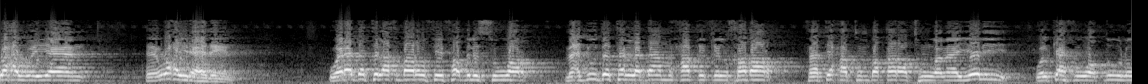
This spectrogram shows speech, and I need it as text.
waxa weeyaan waxay yidhaahdeen waradat اlakbaaru fii fadli suwar macduudatan ladaa muxaqiqi اlkhabr faatixaة baqaraة wmaa yeli wاlkahfu wطuulu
